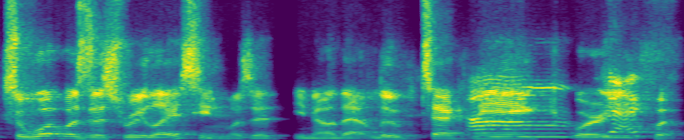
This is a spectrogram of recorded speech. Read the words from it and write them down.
So, what was this relacing? Was it, you know, that loop technique Um, where yeah, you put,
